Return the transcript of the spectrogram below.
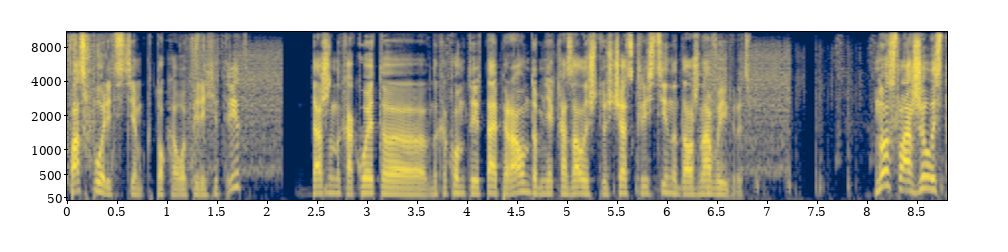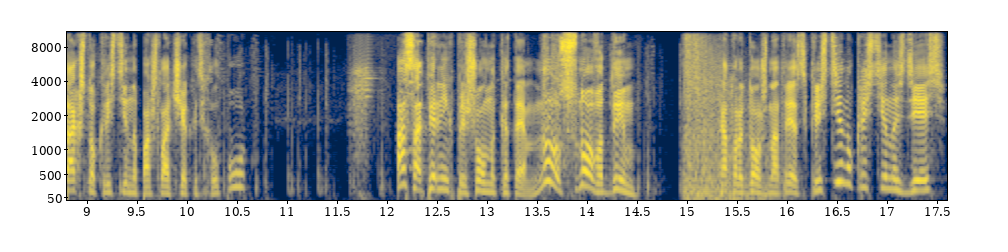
поспорить с тем, кто кого перехитрит. Даже на, какой-то, на каком-то этапе раунда мне казалось, что сейчас Кристина должна выиграть. Но сложилось так, что Кристина пошла чекать хелпу. А соперник пришел на КТ. Ну, снова дым, который должен отрезать Кристину. Кристина здесь.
